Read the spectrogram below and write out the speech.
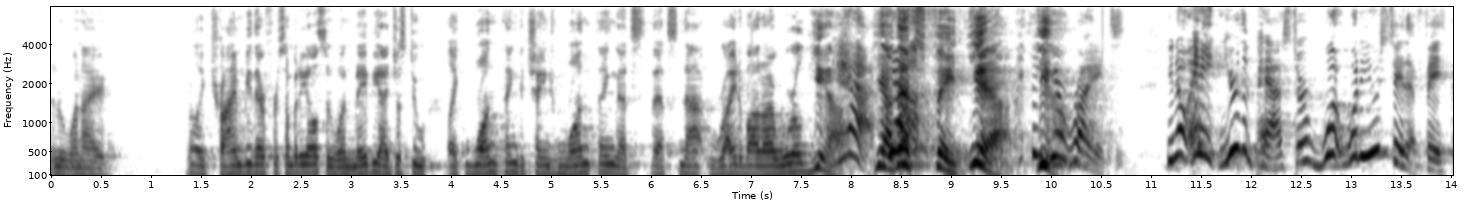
and when I really try and be there for somebody else and when maybe I just do like one thing to change one thing that's that's not right about our world. Yeah. Yeah, Yeah, yeah. that's faith. Yeah. I think yeah. you're right. You know, hey, you're the pastor. What what do you say that faith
